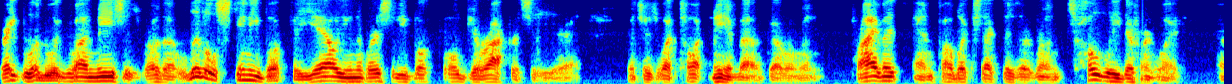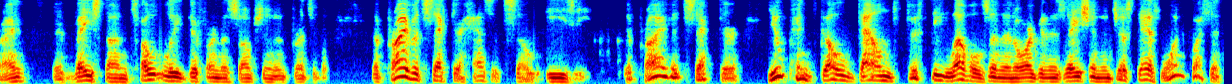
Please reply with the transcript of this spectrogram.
Great Ludwig von Mises wrote a little skinny book for Yale University book called Bureaucracy, uh, which is what taught me about government. Private and public sectors are run totally different way. All right. They're based on totally different assumptions and principles. The private sector has it so easy. The private sector, you can go down 50 levels in an organization and just ask one question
